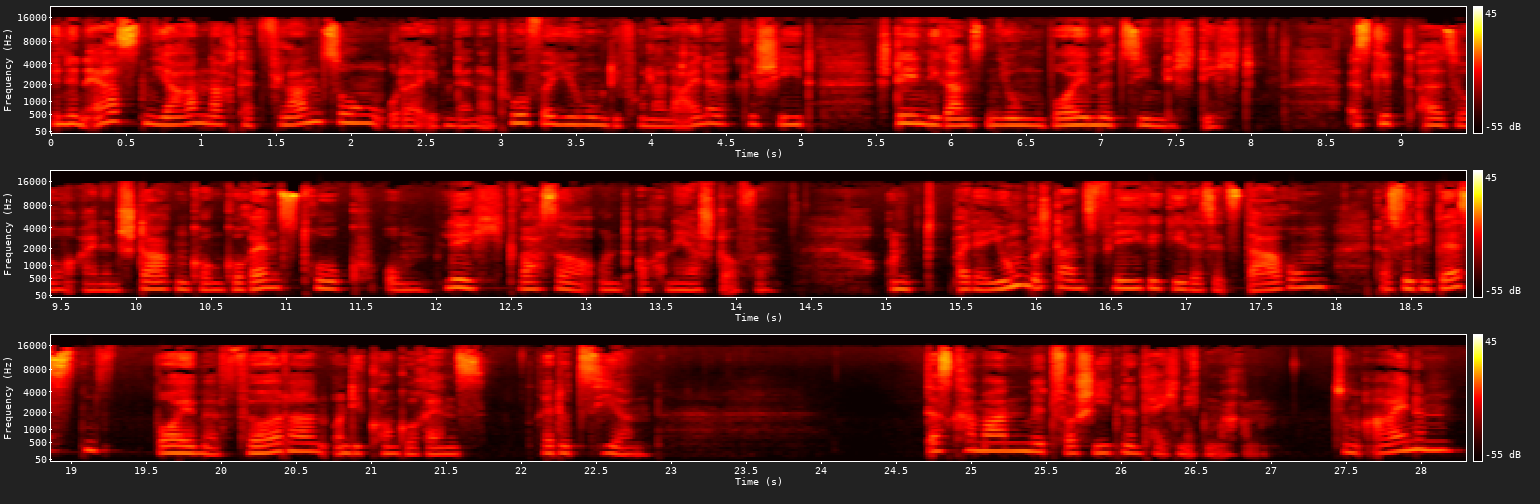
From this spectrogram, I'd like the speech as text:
In den ersten Jahren nach der Pflanzung oder eben der Naturverjüngung, die von alleine geschieht, stehen die ganzen jungen Bäume ziemlich dicht. Es gibt also einen starken Konkurrenzdruck um Licht, Wasser und auch Nährstoffe. Und bei der Jungbestandspflege geht es jetzt darum, dass wir die besten Bäume fördern und die Konkurrenz reduzieren. Das kann man mit verschiedenen Techniken machen. Zum einen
